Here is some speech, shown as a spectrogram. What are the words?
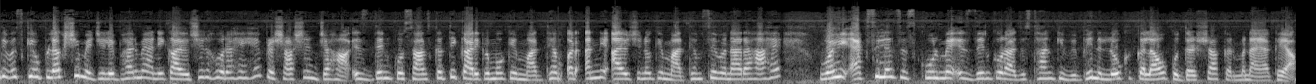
दिवस के उपलक्ष्य में ज़िले भर में अनेक आयोजन हो रहे हैं। प्रशासन जहाँ इस दिन को सांस्कृतिक कार्यक्रमों के माध्यम और अन्य आयोजनों के माध्यम से मना रहा है, वहीं एक्सीलेंस स्कूल में इस दिन को राजस्थान की विभिन्न लोक कलाओं को दर्शाकर मनाया गया।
